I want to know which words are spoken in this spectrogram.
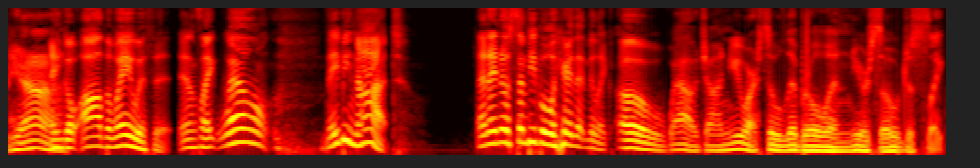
Yeah. and go all the way with it. And it's like, well, maybe not. And I know some people will hear that and be like, oh, wow, John, you are so liberal and you're so just like,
